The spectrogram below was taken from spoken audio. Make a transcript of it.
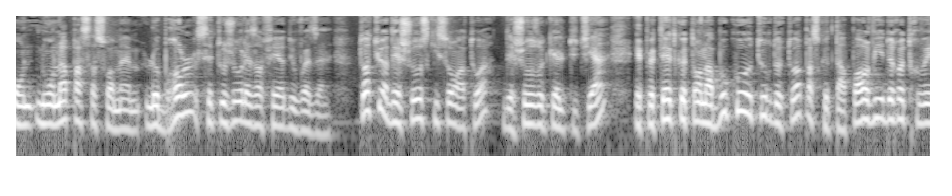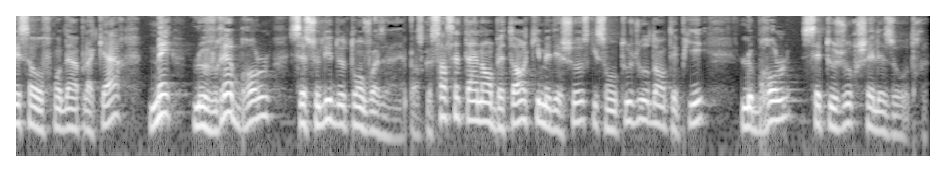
on, nous, on n'a pas ça soi-même. Le brol, c'est toujours les affaires du voisin. Toi, tu as des choses qui sont à toi, des choses auxquelles tu tiens, et peut-être que tu en as beaucoup autour de toi parce que tu n'as pas envie de retrouver ça au fond d'un placard, mais le vrai brol, c'est celui de ton voisin. Parce que ça, c'est un embêtant qui met des choses qui sont toujours dans tes pieds. Le brol, c'est toujours chez les autres.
